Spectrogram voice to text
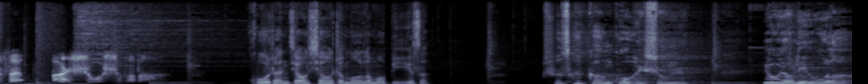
是在暗示我什么吧？胡展娇笑着摸了摸鼻子，这才刚过完生日，又要礼物了？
